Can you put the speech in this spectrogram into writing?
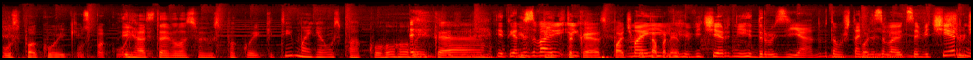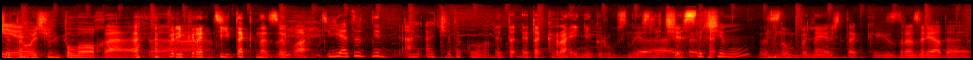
Успокойки. Успокойся. Я оставила свои успокойки. Ты моя успокойка. Нет, я И называю спит их такая Мои таблеток. вечерние друзья. Ну, потому что они Блин, называются Чуть, вечерние. это очень плохо. Да. Прекрати так называть. Я тут не... А, что такого? Это, это крайне грустно, Да, если это- честно. Почему? Ну, блин. Знаешь, так из разряда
